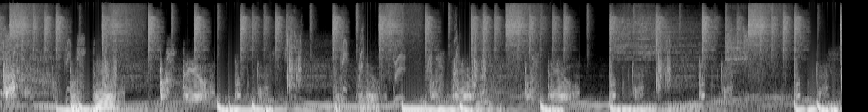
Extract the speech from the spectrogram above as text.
Posteo. Posteo. Podcast. Posteo. Posteo. Posteo. Podcast. Podcast. Podcast.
